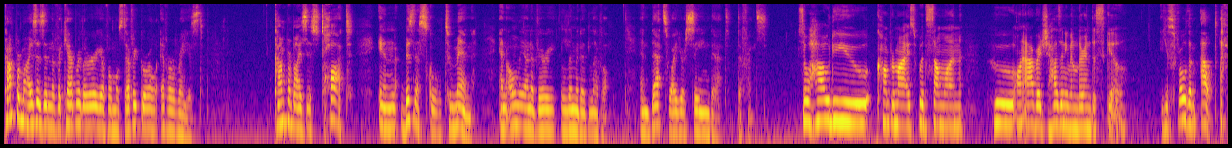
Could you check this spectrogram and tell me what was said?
Compromise is in the vocabulary of almost every girl ever raised. Compromise is taught in business school to men and only on a very limited level. And that's why you're seeing that difference. So, how do you compromise with someone who, on average, hasn't even learned the skill? You throw them out.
